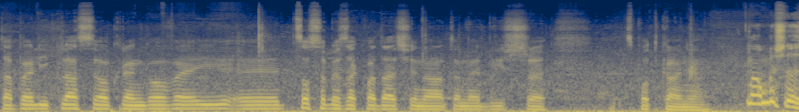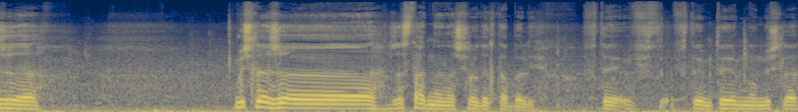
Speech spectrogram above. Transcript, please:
tabeli klasy okręgowej. Y, Co sobie zakładacie na te najbliższe spotkania? No myślę, że myślę, że, że stanę na środek tabeli. W, w, w tym tym, no myślę,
